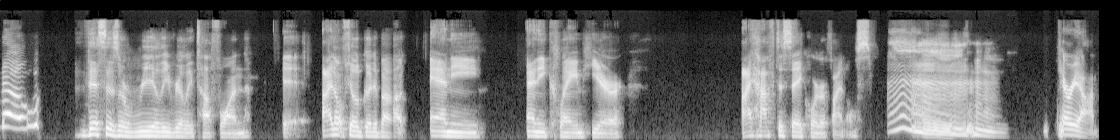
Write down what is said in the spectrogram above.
no. This is a really, really tough one. I don't feel good about any any claim here. I have to say quarterfinals. Mm. Carry on.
